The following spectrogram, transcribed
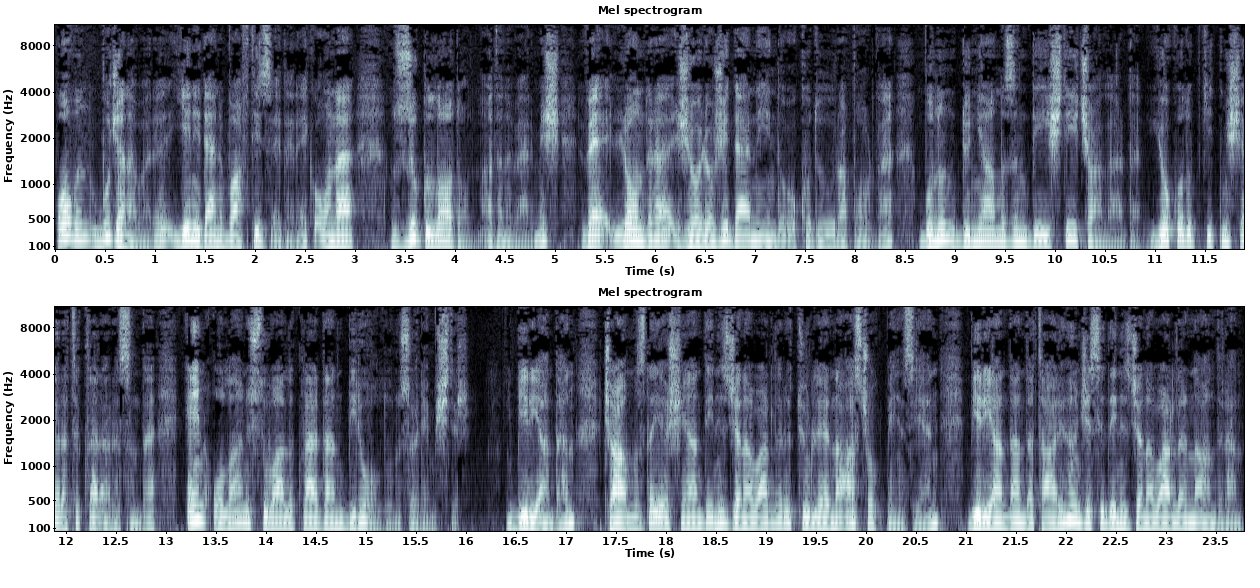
Owen bu canavarı yeniden vaftiz ederek ona Zuglodon adını vermiş ve Londra Jeoloji Derneği'nde okuduğu raporda bunun dünyamızın değiştiği çağlarda yok olup gitmiş yaratıklar arasında en olağanüstü varlıklardan biri olduğunu söylemiştir. Bir yandan çağımızda yaşayan deniz canavarları türlerine az çok benzeyen, bir yandan da tarih öncesi deniz canavarlarını andıran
